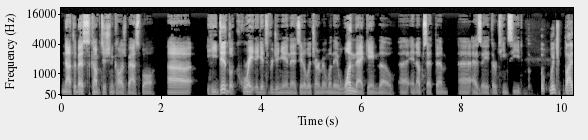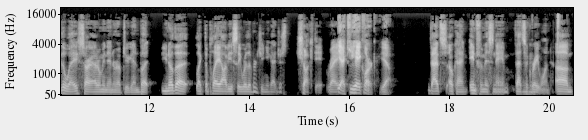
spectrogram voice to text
not the best competition in college basketball. Uh, he did look great against Virginia in the NCAA tournament when they won that game, though, uh, and upset them uh, as a 13 seed. Which, by the way, sorry, I don't mean to interrupt you again, but you know the like the play obviously where the Virginia guy just chucked it, right? Yeah, Kihei Clark. Yeah. That's okay. Infamous name. That's mm-hmm. a great one. Um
